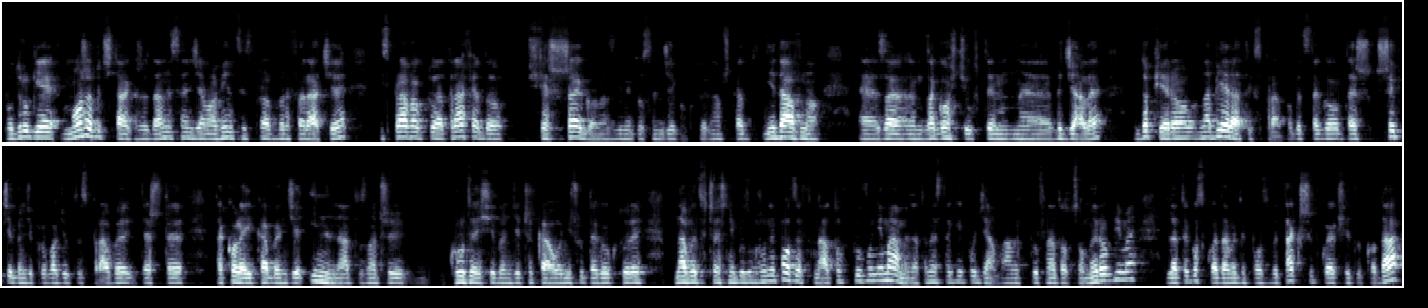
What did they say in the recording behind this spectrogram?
Po drugie, może być tak, że dany sędzia ma więcej spraw w referacie i sprawa, która trafia do świeższego, nazwijmy to sędziego, który na przykład niedawno e, zagościł w tym e, wydziale, dopiero nabiera tych spraw. Wobec tego też szybciej będzie prowadził te sprawy i też te, ta kolejka będzie inna, to znaczy krócej się będzie czekało niż u tego, który nawet wcześniej był złożony pozew. Na to wpływu nie mamy. Natomiast tak jak powiedziałem, mamy wpływ na to, co my robimy, dlatego składamy te pozwy tak szybko, jak się tylko da.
